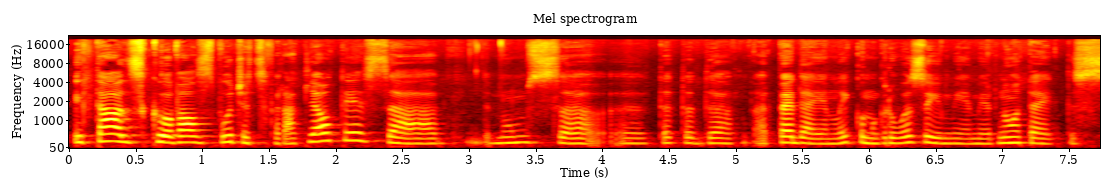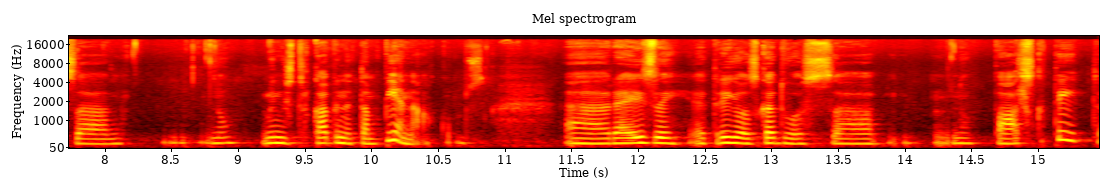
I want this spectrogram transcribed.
ir tādas, ko valsts budžets var atļauties. Uh, mums uh, tad, tad, ar pēdējiem likuma grozījumiem ir noteiktas nu, ministru kabinetam pienākums reizi trijos gados nu, pārskatīt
